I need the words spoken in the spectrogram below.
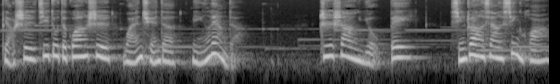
表示基督的光是完全的、明亮的。枝上有杯，形状像杏花，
